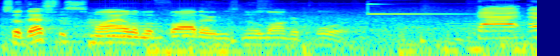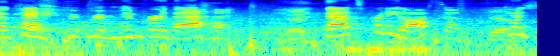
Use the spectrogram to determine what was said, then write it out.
So that's the smile of a father who's no longer poor. That okay? Remember that. That- That's pretty awesome. Yeah. Because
